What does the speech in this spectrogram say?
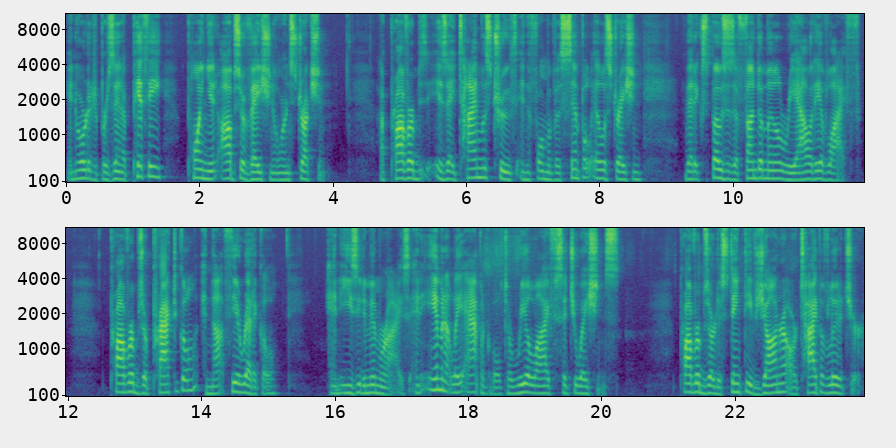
in order to present a pithy, poignant observation or instruction. A proverb is a timeless truth in the form of a simple illustration that exposes a fundamental reality of life. Proverbs are practical and not theoretical, and easy to memorize, and eminently applicable to real life situations. Proverbs are distinctive genre or type of literature.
